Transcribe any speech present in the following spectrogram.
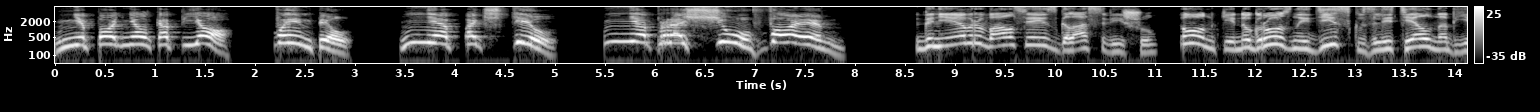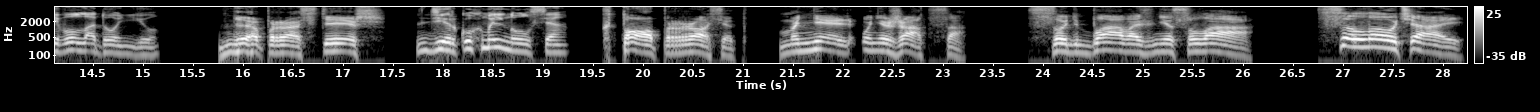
Не поднял копье! Вымпел! Не почтил! Не прощу, воин!» Гнев рвался из глаз Вишу. Тонкий, но грозный диск взлетел над его ладонью. «Не простишь?» Дирк ухмыльнулся. «Кто просит? Мнель унижаться? Судьба вознесла! Случай!»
